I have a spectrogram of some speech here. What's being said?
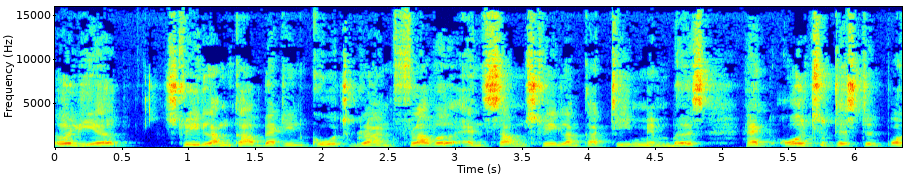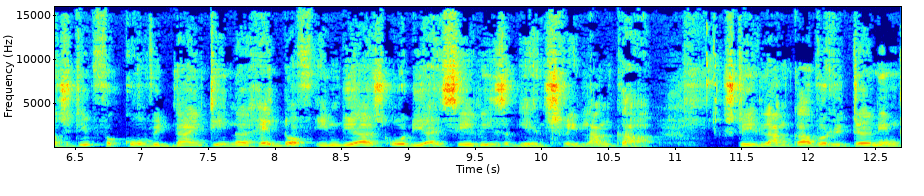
Earlier, Sri Lanka batting coach Grant Flower and some Sri Lanka team members had also tested positive for COVID 19 ahead of India's ODI series against Sri Lanka. Sri Lanka were returning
